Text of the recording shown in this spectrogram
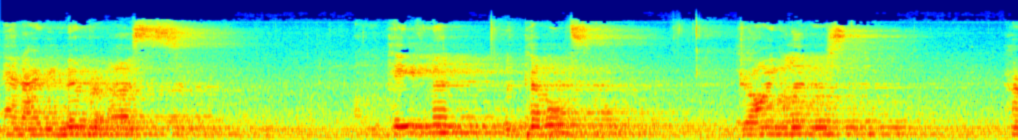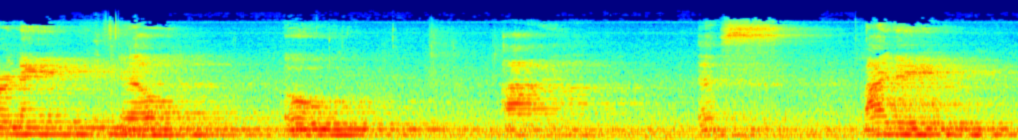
And I remember us on the pavement with pebbles, drawing letters, her name, L O I S, my name,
